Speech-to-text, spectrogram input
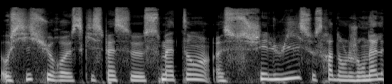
aussi sur euh, ce qui se passe ce matin chez lui. Ce sera dans le journal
